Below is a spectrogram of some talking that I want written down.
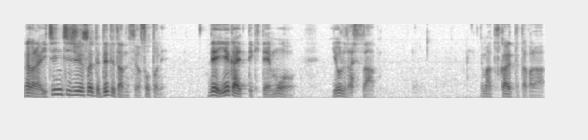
だから一日中そうやって出てたんですよ外に。で家帰ってきてもう夜だしさ。でまあ疲れてたから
